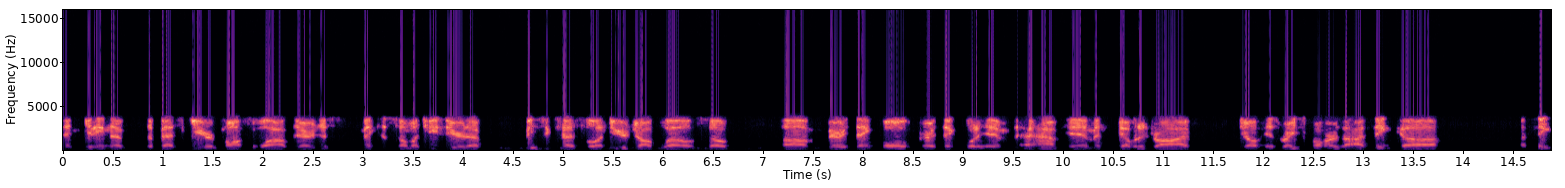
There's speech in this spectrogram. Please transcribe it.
and getting the the best gear possible out there just makes it so much easier to be successful and do your job well. So, um, very thankful, very thankful to him to have him and be able to drive, you know, his race cars. I think, uh, I think,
